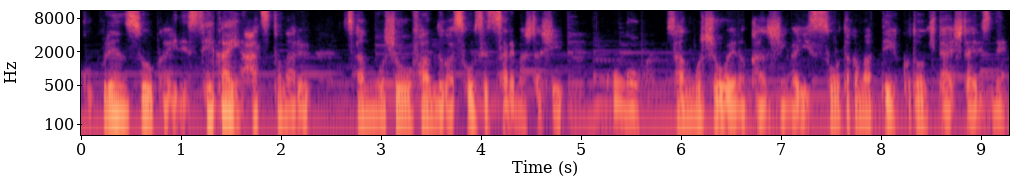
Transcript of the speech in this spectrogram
国連総会で世界初となるサンゴ礁ファンドが創設されましたし、今後、サンゴ礁への関心が一層高まっていくことを期待したいですね。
